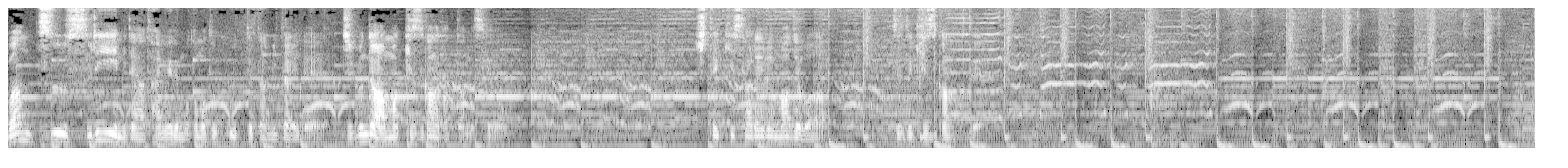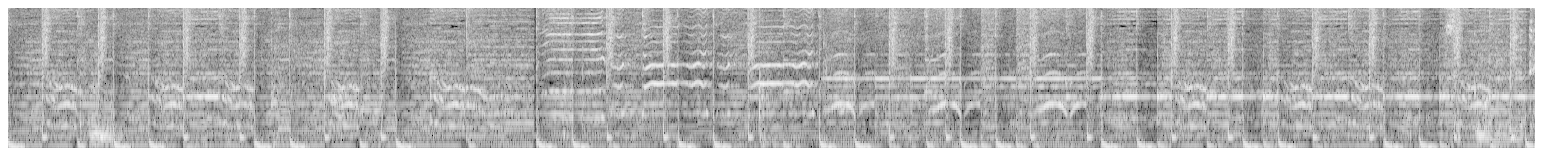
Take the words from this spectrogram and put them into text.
one、two、three みたいなタイミングでもともと打ってたみたいで、自分ではあんま気づかなかったんですけど、指摘されるまでは全然気づかなくて。うん。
